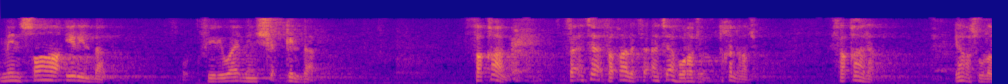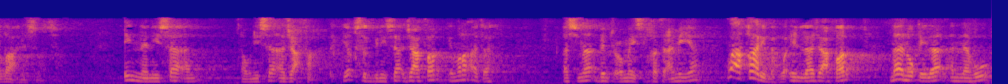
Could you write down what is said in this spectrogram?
من صائر الباب. في رواية من شق الباب. فقال فأتى فقالت فأتاه رجل دخل رجل فقال يا رسول الله عليه الصلاة والسلام إن نساء أو نساء جعفر يقصد بنساء جعفر امرأته أسماء بنت عميس الخثعمية وأقاربه وإلا جعفر ما نقل أنه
